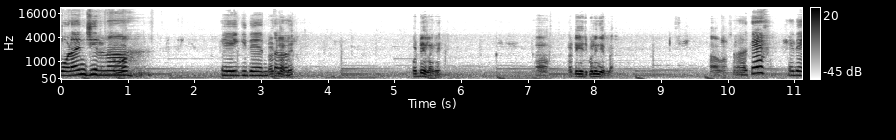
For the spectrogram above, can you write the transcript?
ಬೊಳಂಜಿರ್ನ ಹೇಗಿದೆ ಅಂತ? ಓಕೆ ಇದೆ.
